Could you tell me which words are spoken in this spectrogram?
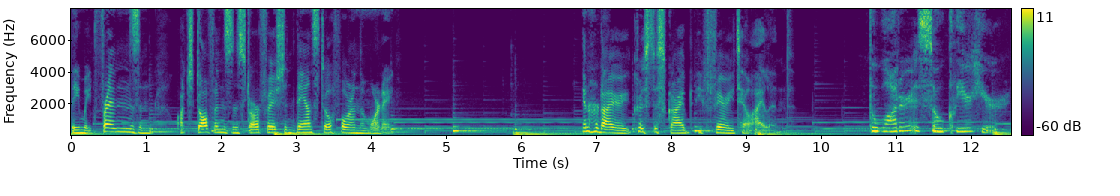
They made friends and watched dolphins and starfish and danced till four in the morning. In her diary, Kris described a fairy tale island. The water is so clear here,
